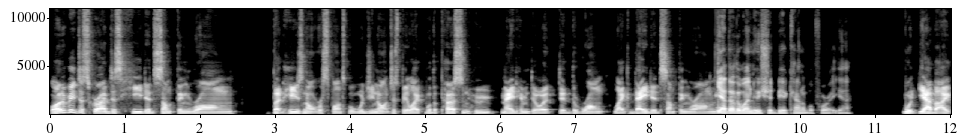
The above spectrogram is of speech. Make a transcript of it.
What would be described as he did something wrong, but he's not responsible? Would you not just be like, well, the person who made him do it did the wrong, like they did something wrong? Yeah, they're the one who should be accountable for it, yeah. Well, yeah, but I,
